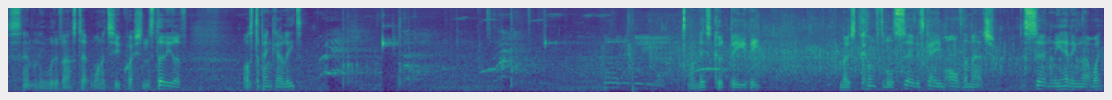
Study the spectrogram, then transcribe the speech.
Certainly would have asked her one or two questions. 30 love, Ostapenko leads. And this could be the most comfortable service game of the match. Certainly heading that way.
